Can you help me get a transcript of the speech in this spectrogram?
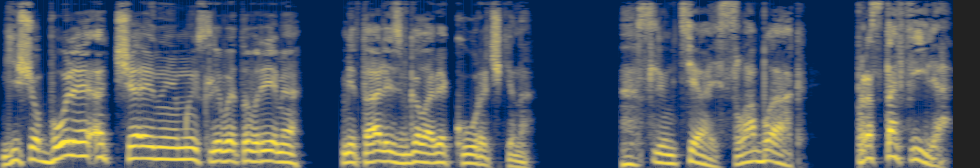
Еще более отчаянные мысли в это время метались в голове Курочкина. «Слюнтяй, слабак, простофиля!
